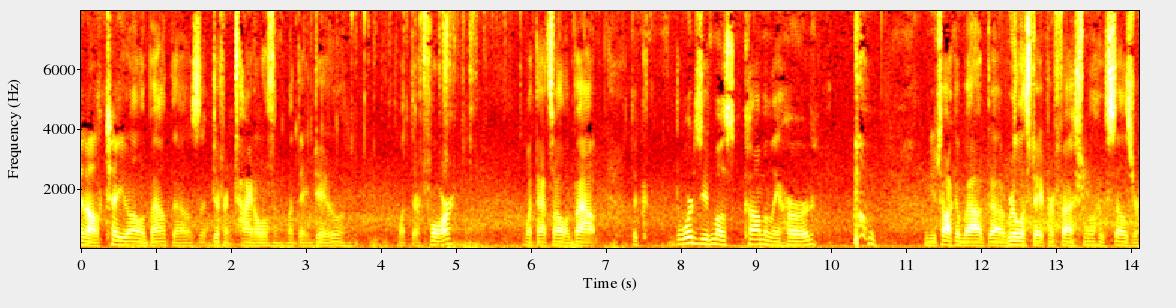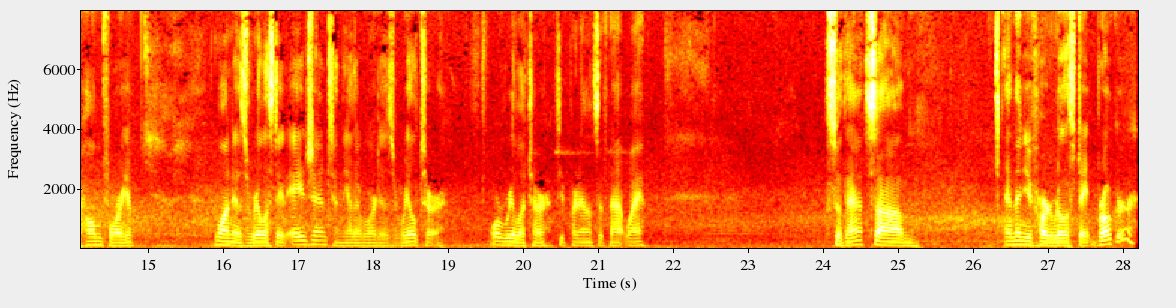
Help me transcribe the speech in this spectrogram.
And I'll tell you all about those, different titles and what they do, and what they're for, what that's all about. The, the words you've most commonly heard when you talk about a real estate professional who sells your home for you, one is real estate agent and the other word is realtor or realtor if you pronounce it that way. So that's, um, and then you've heard a real estate broker.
